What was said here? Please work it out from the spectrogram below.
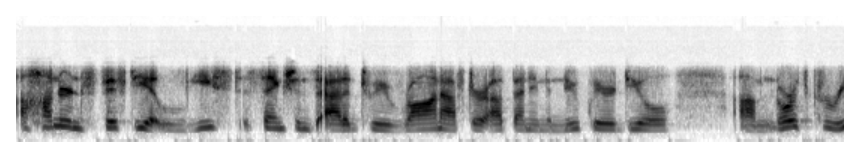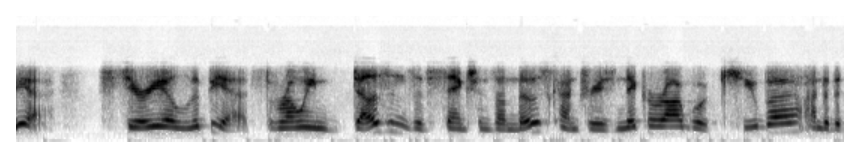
150 at least sanctions added to Iran after upending the nuclear deal. Um, North Korea, Syria, Libya, throwing dozens of sanctions on those countries. Nicaragua, Cuba, under the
